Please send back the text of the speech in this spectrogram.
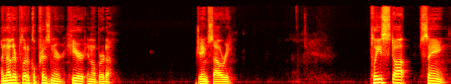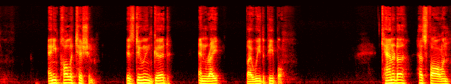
Another political prisoner here in Alberta, James Sowery. Please stop saying any politician is doing good and right by we the people. Canada has fallen.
